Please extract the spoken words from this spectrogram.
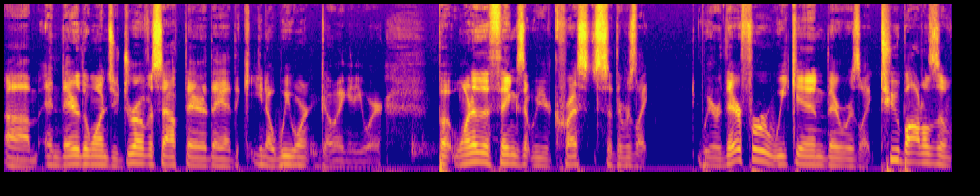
um, and they're the ones who drove us out there they had the you know we weren't going anywhere but one of the things that we requested so there was like we were there for a weekend there was like two bottles of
